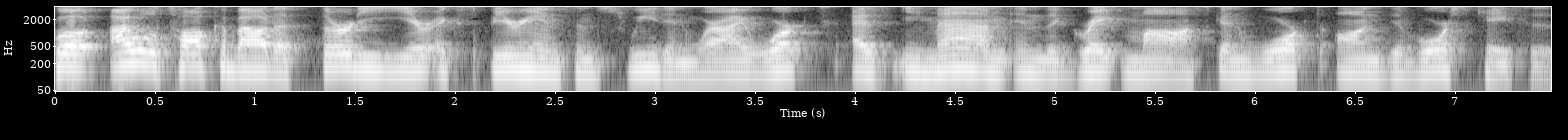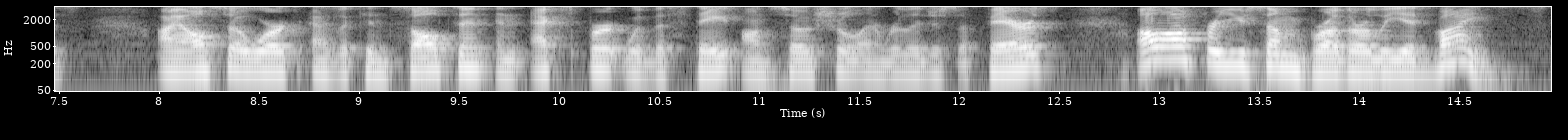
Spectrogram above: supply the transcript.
Quote, I will talk about a 30 year experience in Sweden where I worked as imam in the Great Mosque and worked on divorce cases. I also work as a consultant and expert with the state on social and religious affairs. I'll offer you some brotherly advice.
